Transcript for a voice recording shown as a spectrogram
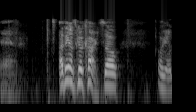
Yeah, I think that's a good card. So, okay,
